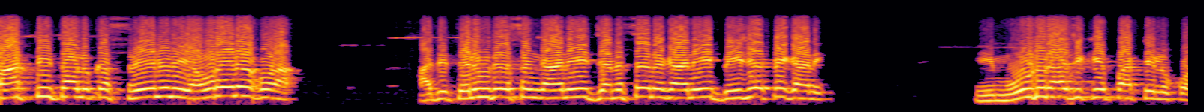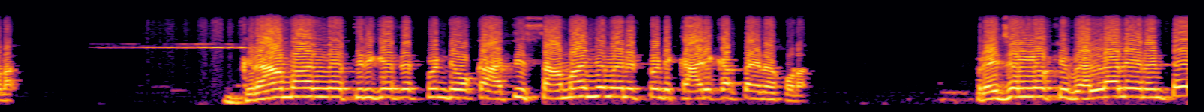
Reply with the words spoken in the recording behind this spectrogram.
పార్టీ తాలూకా శ్రేణులు ఎవరైనా కూడా అది తెలుగుదేశం కానీ జనసేన కానీ బీజేపీ కానీ ఈ మూడు రాజకీయ పార్టీలు కూడా గ్రామాల్లో తిరిగేటటువంటి ఒక అతి సామాన్యమైనటువంటి కార్యకర్త అయినా కూడా ప్రజల్లోకి వెళ్ళాలి అని అంటే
